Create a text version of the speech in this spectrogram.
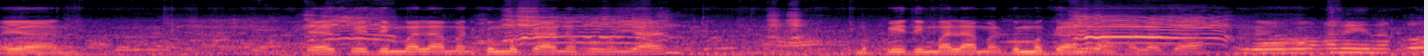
Ayan. Sir, pwede malaman kung magkano ho yan? Pwede malaman kung magkano ang halaga? Ano kanina to?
